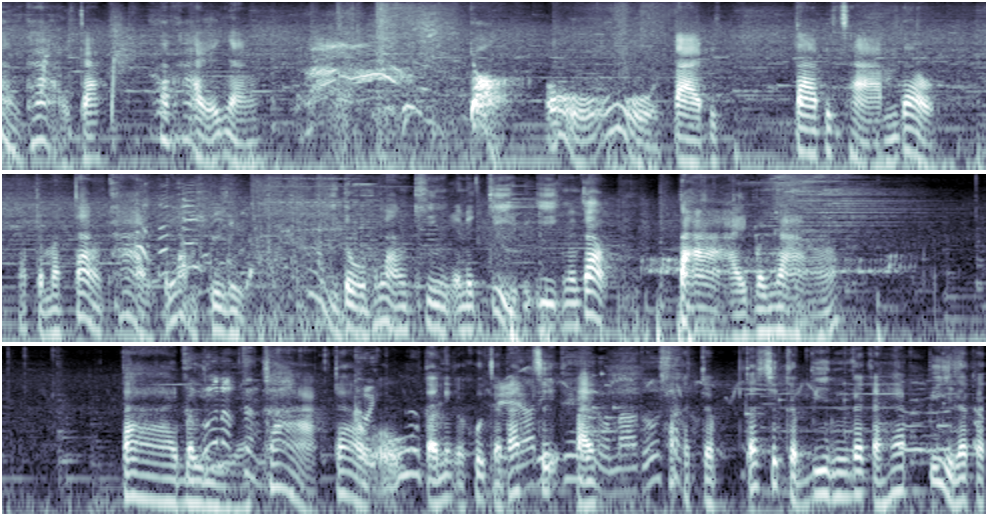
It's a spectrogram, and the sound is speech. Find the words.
ตั้งค่ายกะตั้งค่ายอะไรอย่างจ้อโอ้ตายไปตายไปสามเด้า เราจะมาตั้งค่ายไปล่ำเปลือกโดนพลังคิงเอเนจีไปอีกนะเจ้า ตายบะหยังตายบะเหลียจากเจ้า โอ้ ตอนนี้ก็คุยกับนัดซึไปถ้าก็จะนัดซึกับบินไปกับแฮปปี้แล้วก็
